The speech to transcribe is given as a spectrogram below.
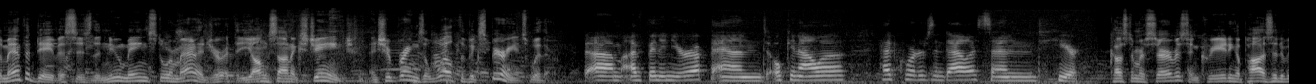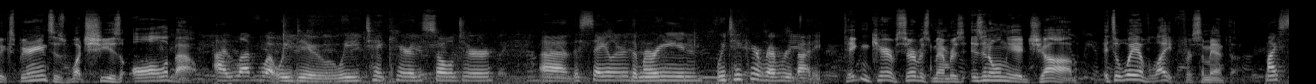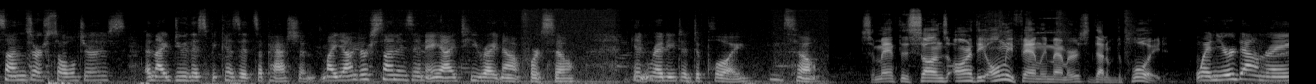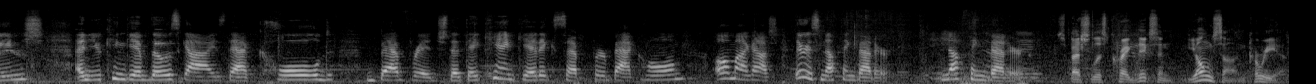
Samantha Davis is the new main store manager at the Yongsan Exchange, and she brings a wealth of experience with her. Um, I've been in Europe and Okinawa, headquarters in Dallas, and here. Customer service and creating a positive experience is what she is all about. I love what we do. We take care of the soldier, uh, the sailor, the marine. We take care of everybody. Taking care of service members isn't only a job, it's a way of life for Samantha. My sons are soldiers, and I do this because it's a passion. My younger son is in AIT right now at Fort Sill, getting ready to deploy. So, Samantha's sons aren't the only family members that have deployed. when you're downrange and you can give those guys that cold beverage that they can't get except for back home, oh my gosh, there is nothing better. Nothing better. Specialist Craig Dixson, Yongsan, Korea.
